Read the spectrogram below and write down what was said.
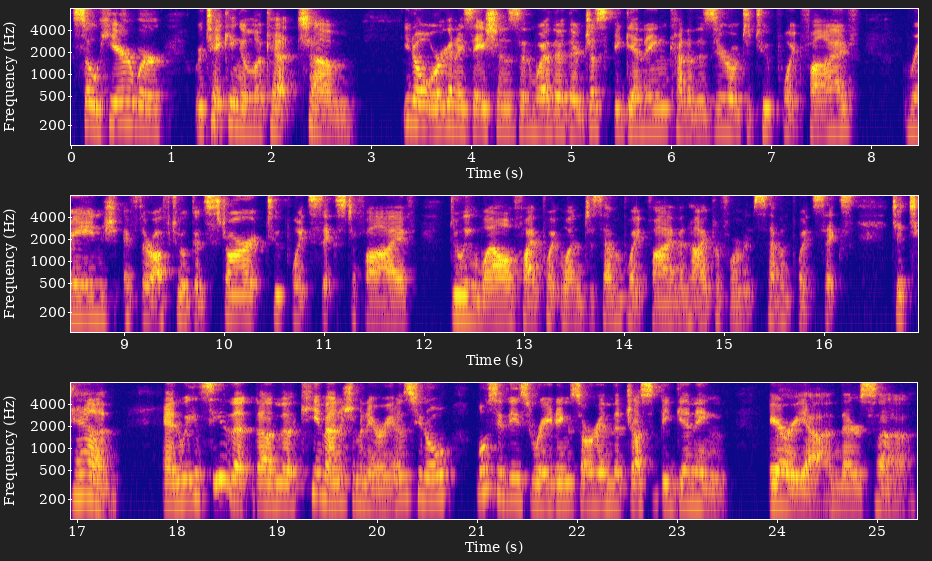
So here we're we're taking a look at um, you know organizations and whether they're just beginning kind of the 0 to 2.5 range if they're off to a good start 2.6 to 5 doing well 5.1 to 7.5 and high performance 7.6 to 10 and we can see that um, the key management areas you know most of these ratings are in the just beginning area and there's a,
